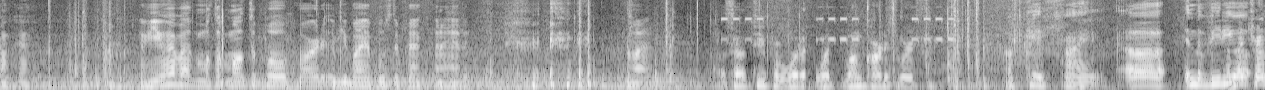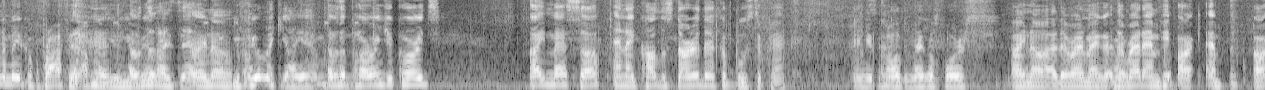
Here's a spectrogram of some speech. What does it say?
Okay. If you have a multi- multiple card, if you buy a booster pack, can I have it? Come on. I'll sell it to you for what what one card is worth. Okay, fine. Uh, in the video I'm not trying to make a profit off of you. You Of the- realize that? I know. You feel like I am. of the Power Ranger cards, I mess up and I call the starter deck a booster pack. And you called Mega Force. I know uh, the red mega, the red MPR, uh,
